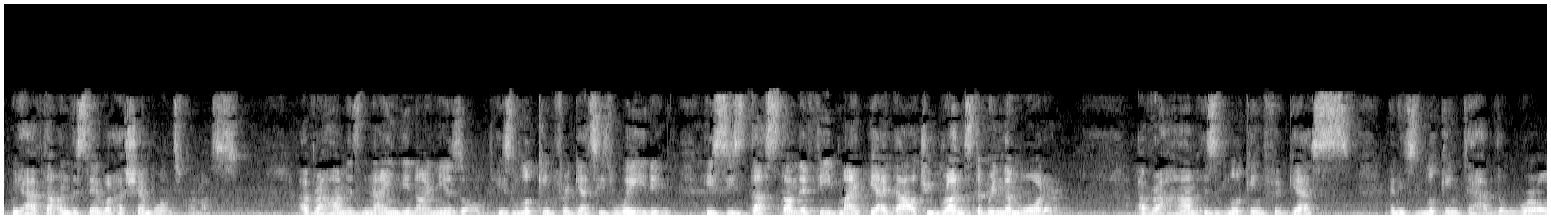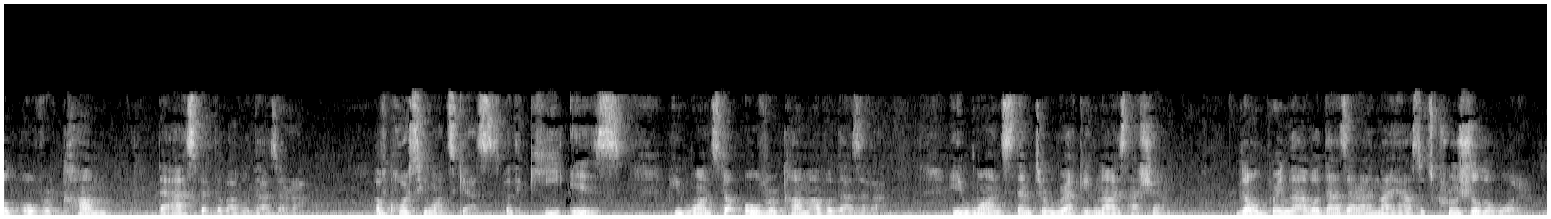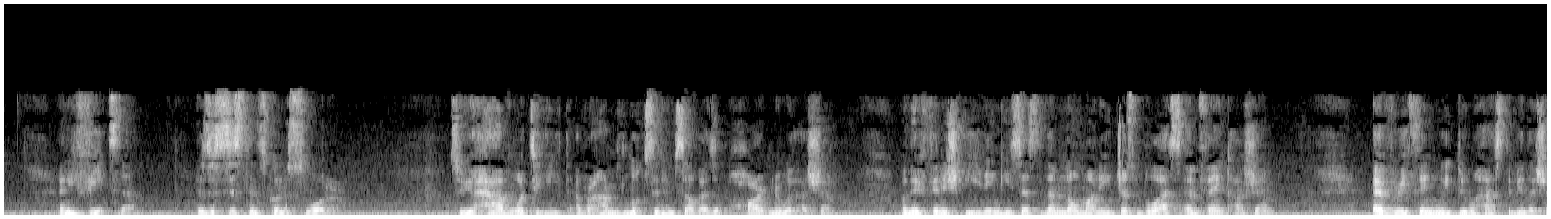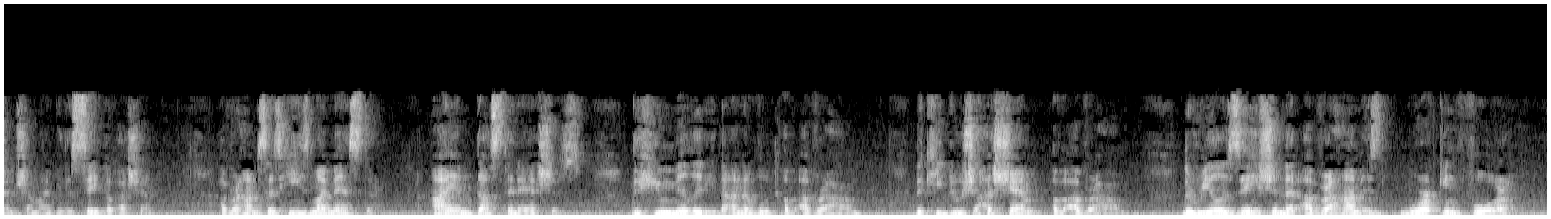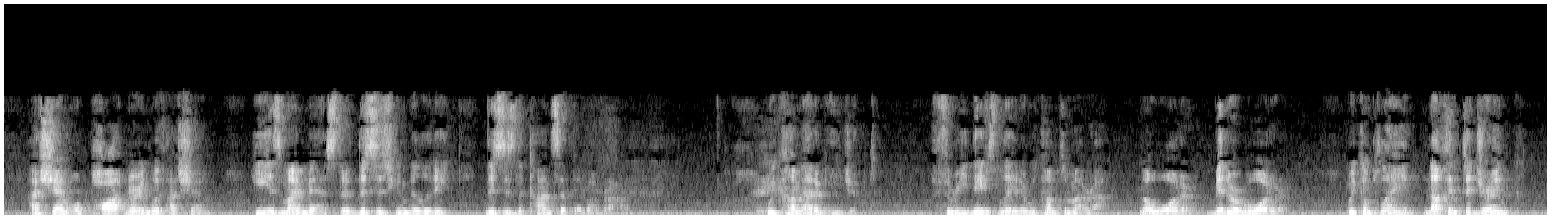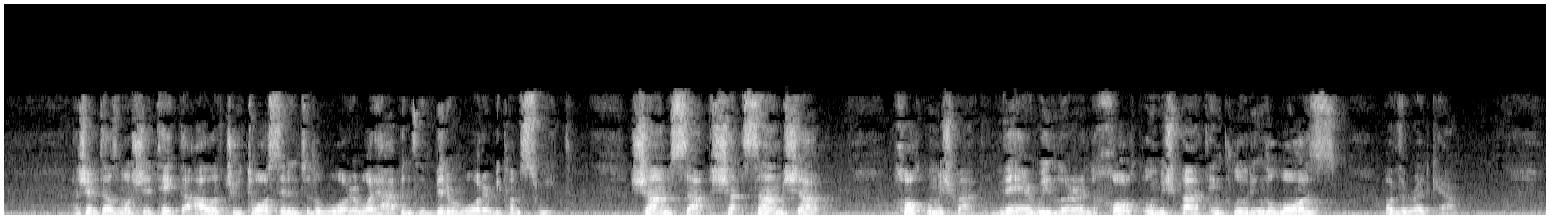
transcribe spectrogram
we have to understand what Hashem wants from us. Abraham is 99 years old. He's looking for guests. He's waiting. He sees dust on their feet. Might be idolatry. Runs to bring them water. Abraham is looking for guests, and he's looking to have the world overcome the aspect of Avodah Zarah. Of course, he wants guests, but the key is he wants to overcome Avodah Zarah. He wants them to recognize Hashem. Don't bring the Avodah Zarah in my house. It's crucial, the water. And he feeds them. His assistant's going to slaughter. So you have what to eat. Abraham looks at himself as a partner with Hashem. When they finish eating, he says to them, No money, just bless and thank Hashem. Everything we do has to be the Shem Shamayim, for the sake of Hashem. Abraham says, He's my master. I am dust and ashes. The humility, the anavut of Abraham, the kiddush Hashem of Abraham, the realization that Abraham is working for Hashem or partnering with Hashem. He is my master. This is humility. This is the concept of Abraham. We come out of Egypt. Three days later, we come to Marah. No water, bitter water. We complain, nothing to drink. Hashem tells Moshe, take the olive tree, toss it into the water. What happens? The bitter water becomes sweet. Sham sa, sam sha, chok umishpat. There we learned chok umishpat, including the laws of the red cow.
